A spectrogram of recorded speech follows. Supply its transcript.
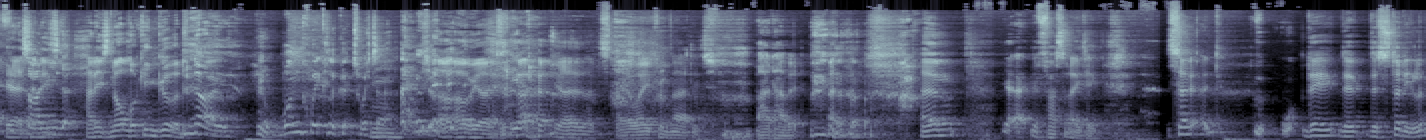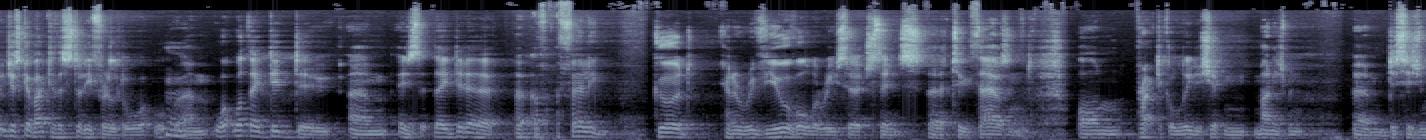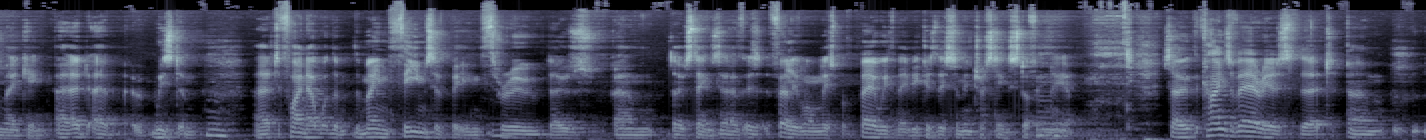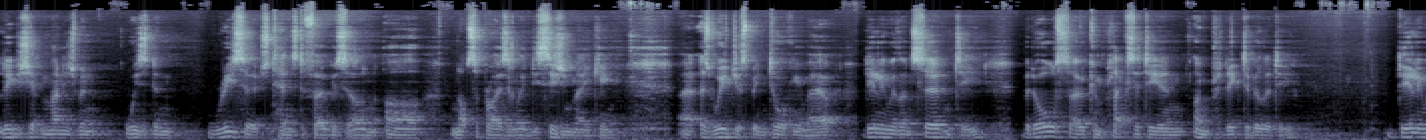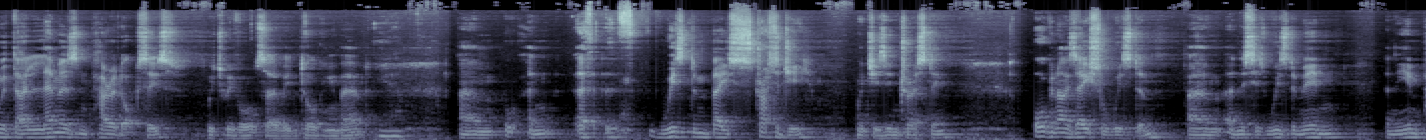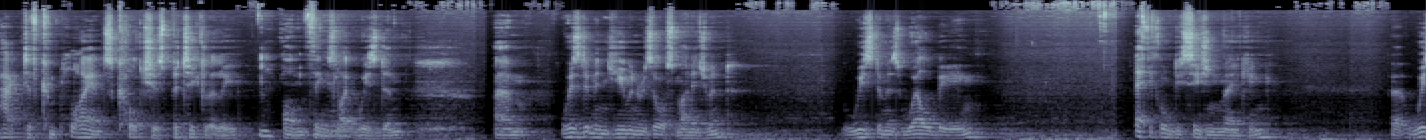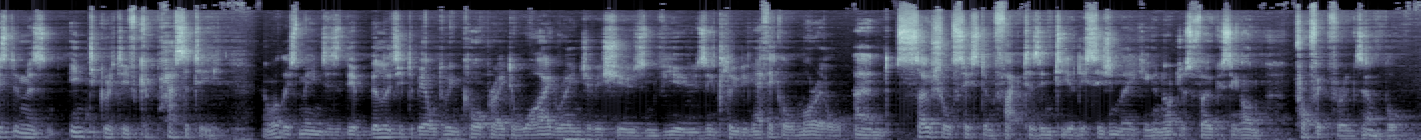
Yes, and it's, and it's not looking good. no one quick look at Twitter oh yeah, yeah. Let's stay away from that. It's a bad habit. um, yeah, fascinating. So uh, the, the the study. Let me just go back to the study for a little. Um, what what they did do um, is that they did a, a, a fairly good kind of review of all the research since uh, 2000 on practical leadership and management um, decision making, uh, uh, wisdom, uh, to find out what the, the main themes have been through those um, those things. Uh, there's a fairly long list, but bear with me because there's some interesting stuff in here. So the kinds of areas that um, leadership and management wisdom research tends to focus on are, not surprisingly, decision making, uh, as we've just been talking about, dealing with uncertainty, but also complexity and unpredictability dealing with dilemmas and paradoxes, which we've also been talking about, yeah. Um, and wisdom based strategy, which is interesting, organizational wisdom, um, and this is wisdom in and the impact of compliance cultures, particularly on things like wisdom, um, wisdom in human resource management, wisdom as well being, ethical decision making uh, wisdom as integrative capacity. And what this means is the ability to be able to incorporate a wide range of issues and views, including ethical, moral, and social system factors into your decision making and not just focusing on profit, for example.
